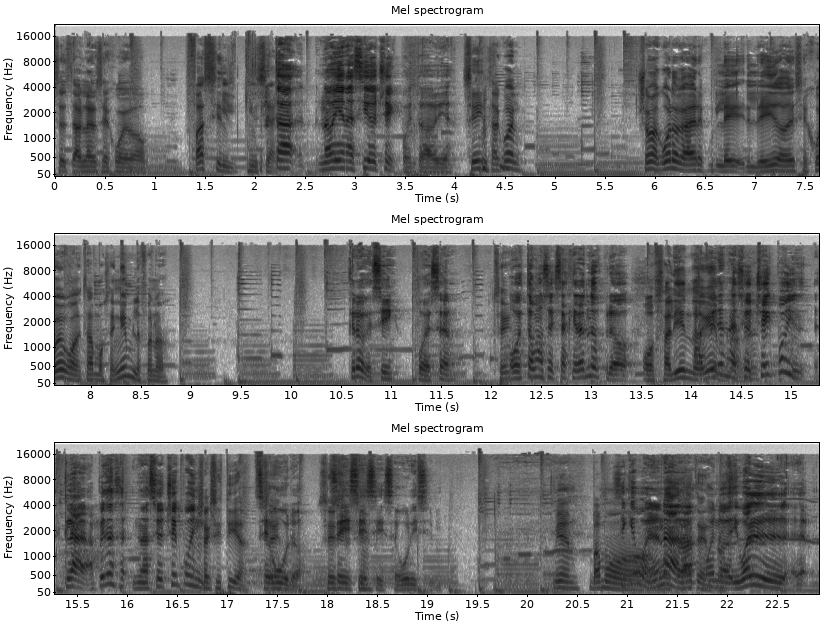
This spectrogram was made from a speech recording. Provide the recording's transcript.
conturce? hablar de ese juego? Fácil, 15 años. está- no había nacido Checkpoint todavía. Sí, tal cual. Yo me acuerdo que haber le- leído de ese juego cuando estábamos en Gameplay, ¿o no? Creo que sí, puede ser. Sí. O estamos exagerando, pero O saliendo de apenas nació ¿eh? Checkpoint, claro, apenas nació Checkpoint, Ya existía. seguro. Sí, Sí sí, segurísimo. Bien, vamos. Así que bueno, nada. Bueno, igual,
